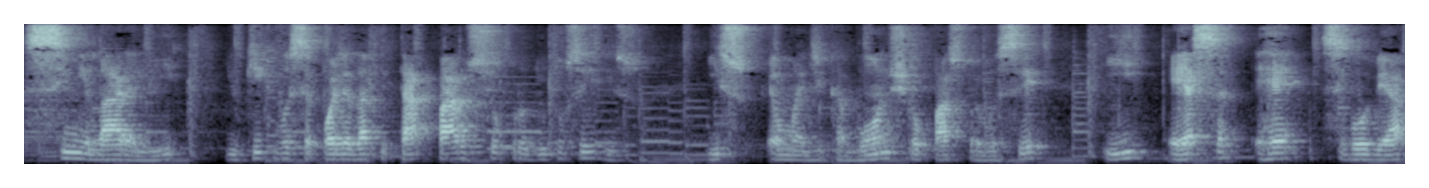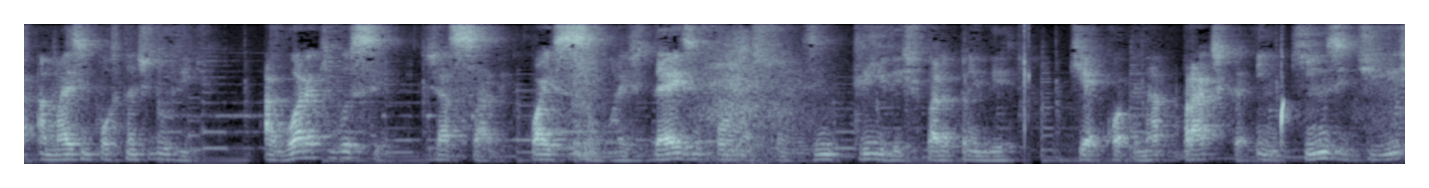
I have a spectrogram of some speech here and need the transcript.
similar ali e o que, que você pode adaptar para o seu produto ou serviço. Isso é uma dica bônus que eu passo para você e essa é, se bobear, a mais importante do vídeo. Agora que você já sabe quais são as 10 informações incríveis para aprender o que é copy na prática em 15 dias,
